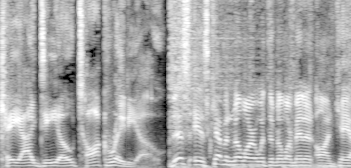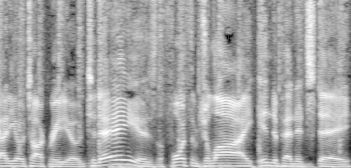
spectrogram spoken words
KIDO Talk Radio. This is Kevin Miller with the Miller Minute on KIDO Talk Radio. Today is the 4th of July, Independence Day,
